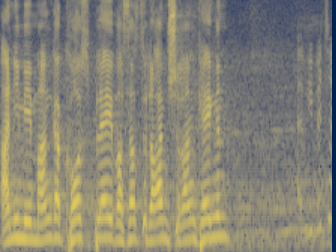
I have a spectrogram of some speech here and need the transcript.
Anime, Manga, Cosplay, was hast du da im Schrank hängen? Äh, wie bitte?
